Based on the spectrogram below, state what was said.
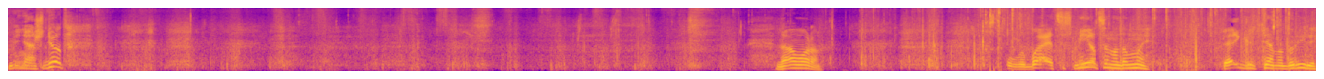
Меня ждет. Да, ворон. Улыбается, смеется надо мной. Опять, говорит, тебя надурили.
